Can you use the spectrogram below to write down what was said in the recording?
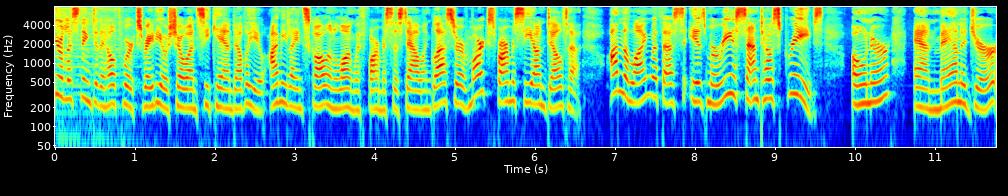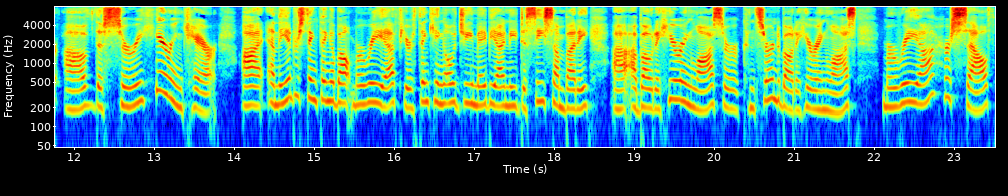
You're listening to the HealthWorks radio show on CKNW. I'm Elaine Scollin along with pharmacist Alan Glasser of Mark's Pharmacy on Delta. On the line with us is Maria Santos Greaves, owner and manager of the Surrey Hearing Care. Uh, and the interesting thing about Maria, if you're thinking, oh, gee, maybe I need to see somebody uh, about a hearing loss or concerned about a hearing loss, Maria herself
